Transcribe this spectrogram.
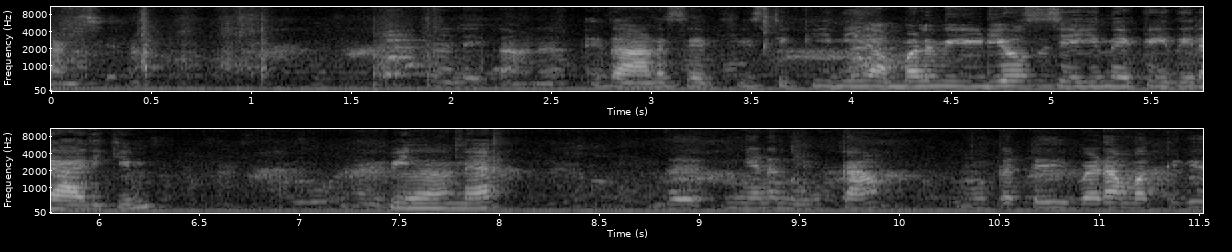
കാണിച്ചു തരാം. ഇതാണ് ഇതാണ്. സെൽഫി സ്റ്റിക്ക് ഇനി നമ്മൾ വീഡിയോസ് ചെയ്യുന്നതൊക്കെ ഇതിലായിരിക്കും. പിന്നെ ഇത് ഇങ്ങനെ നോക്കാം. നോക്കിട്ട് ഇവിടെ നമുക്ക്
